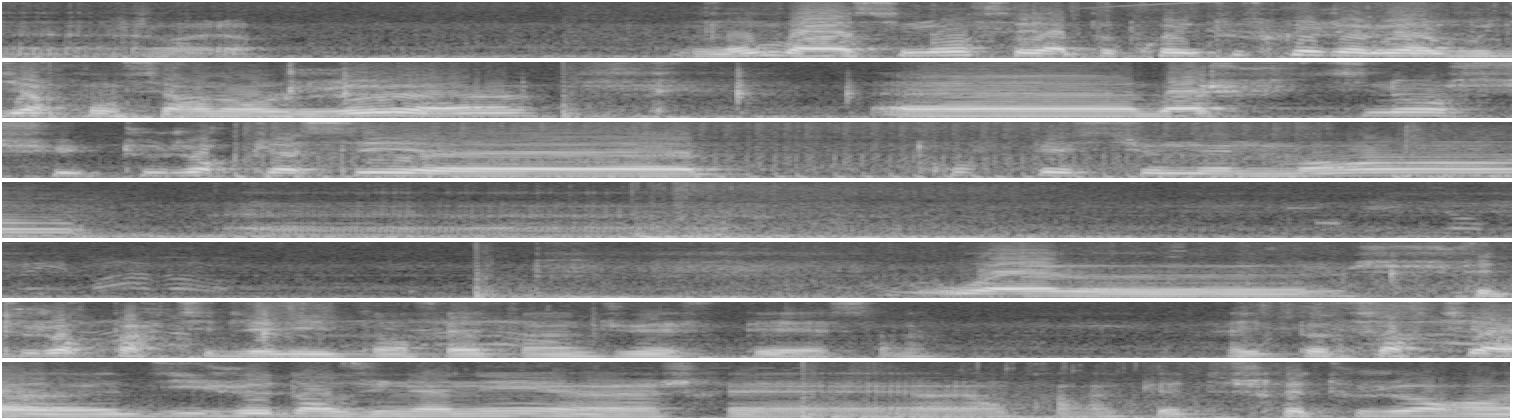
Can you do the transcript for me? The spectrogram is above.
Euh, voilà. Bon, bah, sinon, c'est à peu près tout ce que j'avais à vous dire concernant le jeu. Hein. Bah, sinon, je suis toujours classé professionnellement, euh, ouais, euh, je fais toujours partie de l'élite en fait, hein, du FPS. Hein. Ils peuvent sortir 10 euh, jeux dans une année, je serai encore un cut, je serai toujours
